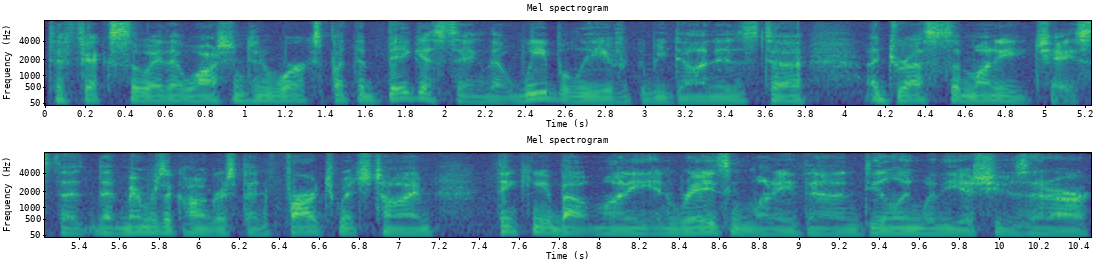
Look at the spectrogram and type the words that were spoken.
to fix the way that Washington works, but the biggest thing that we believe could be done is to address the money chase, that, that members of Congress spend far too much time thinking about money and raising money than dealing dealing with the issues that are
